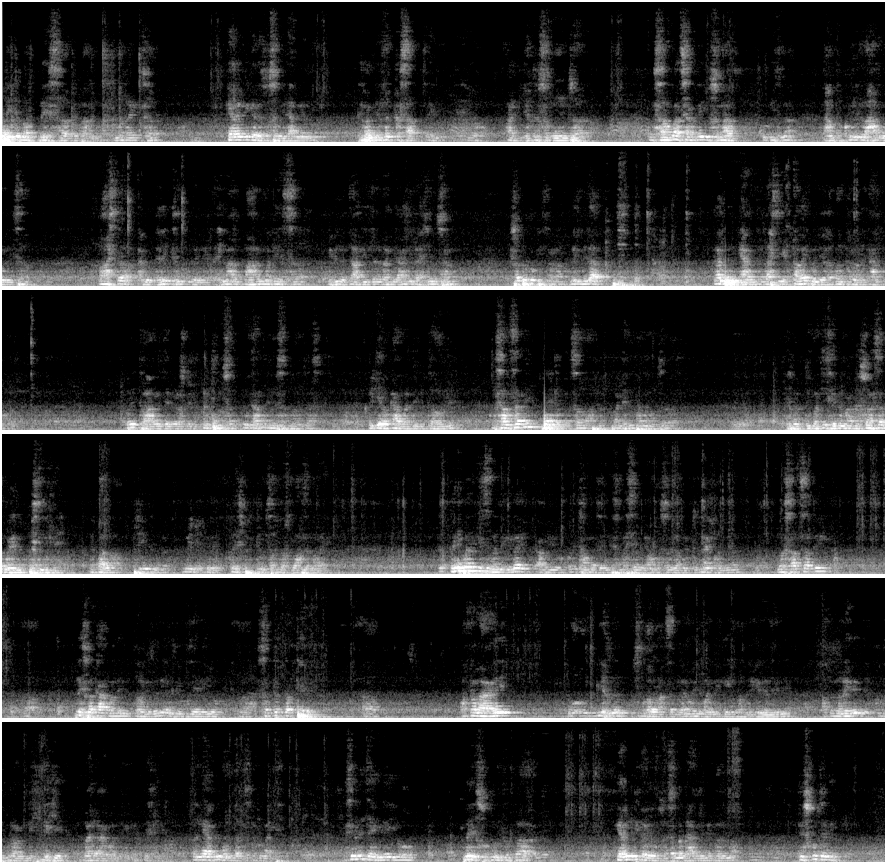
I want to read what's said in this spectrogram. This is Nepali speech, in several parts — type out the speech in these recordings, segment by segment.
फ्रिडम अफ प्रेस छ नेपालमा ह्युमन राइट छ ग्यारेन्टी गरेको छ संविधानले त्यसमा निर्धक्क साथ चाहिँ यो पार्टी हेर्न सक्नुहुन्छ साथमा साथै यो समाजको बिचमा हाम्रो कुनै लहार हुनेछ राष्ट्र हामी धेरै किसिमको हिमाल पहाड मधेस छ विभिन्न जाति जनजाति आदिवासीहरू छन् सबैको बिचमा मेलमिलाप पनि ध्यान राष्ट्रिय एकतालाई पनि एउटा बन्द गर्ने काम पनि त हाम्रो एउटा कन्ट्रिब्युसन योगदान दिन सक्नुहुन्छ विज्ञान काम आफ्नो पाण्डेले थाल्नुहुन्छ दुई पच्चिसहरूमा विश्वास छ महेन्द्र विष्णुले नेपालमा प्रेस फ्रिडम छ जस्तो लाग्छ मलाई कहीँ पनि के छ भनेदेखिलाई अब यो कुनै ठाउँमा चाहिँ समस्या आउन सक्छ नै भन्दैन र साथसाथै प्रेसमा काम गर्ने मित्रहरूले पनि अलिकति यो सत्य तथ्य पत्ता लगाएरै लेख्न उचित भाव लाग्छ मलाई। मैले भनेदेखि भनेदेखि चाहिँ आफ्नो नरहेकै कुनै कुराहरू लेखी लेखेँ बाहिर आयो भनेदेखि त्यसले पनि जान्छ कति चाहिँ यो प्रेस स्वतन्त्रता ग्यारेन्टी गरेको नेपालमा। त्यसको चाहिँ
